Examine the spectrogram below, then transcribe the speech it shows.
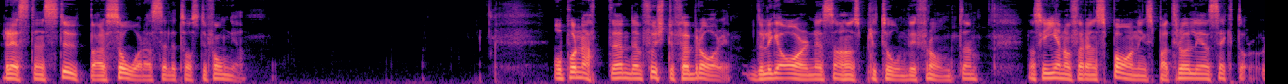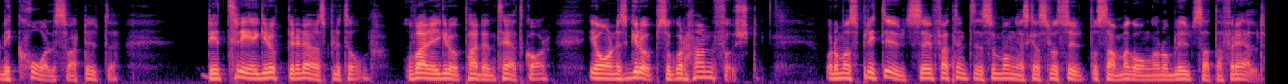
Resten stupar, såras eller tas till fånga. Och på natten den 1 februari, då ligger Arnes och hans pluton vid fronten. De ska genomföra en spaningspatrull i en sektor och det är kolsvart ute. Det är tre grupper i deras pluton och varje grupp hade en tätkar. I Arnes grupp så går han först. Och de har spritt ut sig för att inte så många ska slås ut på samma gång och de blir utsatta för eld.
